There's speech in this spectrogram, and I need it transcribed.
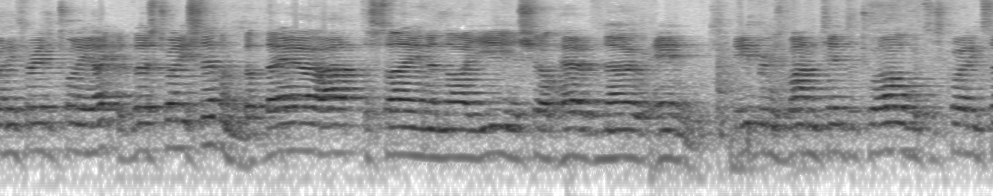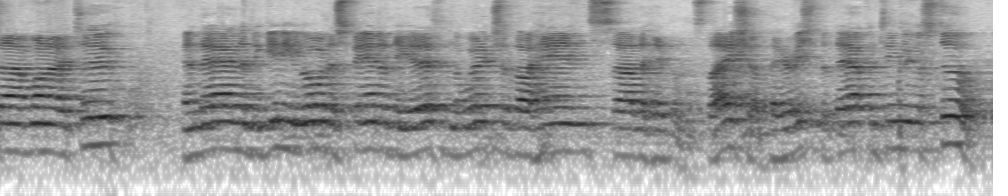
23 to 28, but verse 27, But thou art the same, and thy years shall have no end. Hebrews 1, 10 to 12, which is quoting Psalm 102, And thou in the beginning, Lord, hast founded the earth, and the works of thy hands are the heavens. They shall perish, but thou continuest still.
